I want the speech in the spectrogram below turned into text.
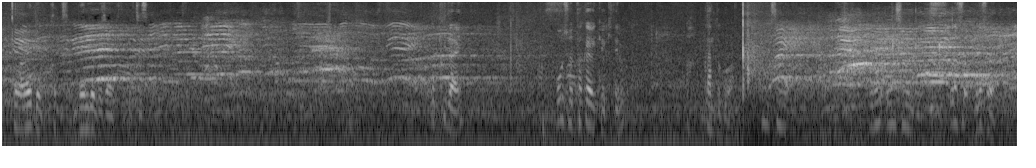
今日はあえてこっち電力じゃなくてこっちです。か沖大大将高之は？来てるあ監督はお休みおお休みです。おろそお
